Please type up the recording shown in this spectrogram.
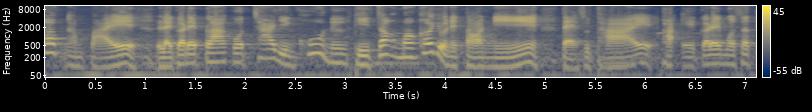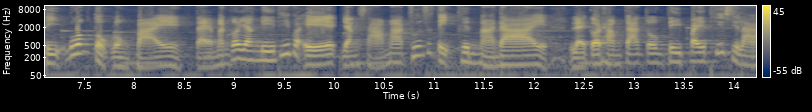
ครอบงำไป และก็ได้ปรากฏชายหญิงคู่หนึ่งที่จ้องมองเขาอยู่ในตอนนี้ แต่สุดท้ายพระเอกก็ได้หมดสติร่วงตกลงไป แต่มันก็ยังดีที่พระเอกยังสามารถฟื้นสติขึ้นมาได้ และก็ทำการโจมตีไปที่ศิลา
